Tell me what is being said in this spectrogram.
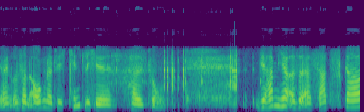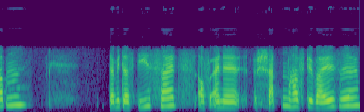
ja, in unseren Augen natürlich kindliche Haltung. Wir haben hier also Ersatzgaben, damit das Diesseits auf eine schattenhafte Weise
